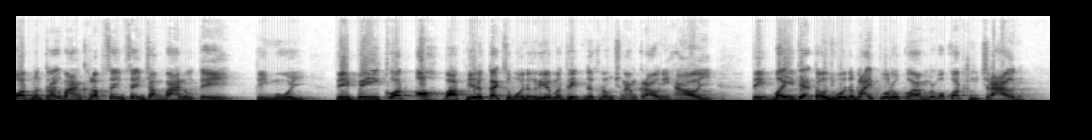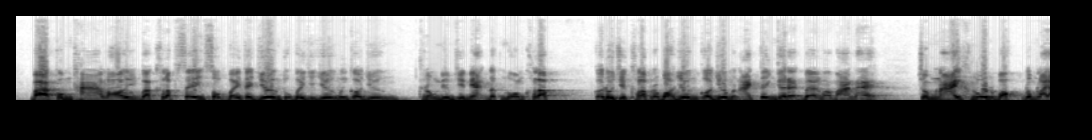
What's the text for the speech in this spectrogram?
គាត់មិនត្រូវបានក្លឹបផ្សេងផ្សេងចង់បាននោះទេទី1ទី2គាត់អស់បាទភារកិច្ចជាមួយនឹង Real Madrid នៅក្នុងឆ្នាំក្រោយនេះហើយទី3តាក់ទងជាមួយតម្លៃពលរដ្ឋរបស់គាត់គឺច្រើន បាទកុំថាឡើយបាទក្លឹបផ្សេងសូម្បីតែយើងទោះបីជាយើងវិញក៏យើងក្នុងនាមជាអ្នកដឹកនាំក្លឹបក៏ដូចជាក្លឹបរបស់យើងក៏យើងមិនអាចទិញ Gareth Bale មកបានដែរចំណាយខ្លួនរបស់តម្លៃ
